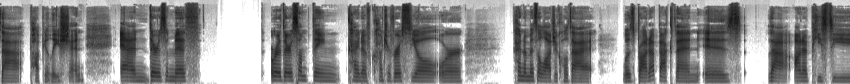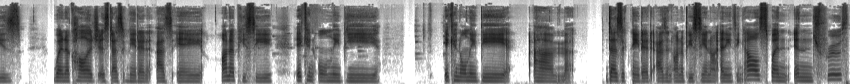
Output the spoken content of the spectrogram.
that population. And there's a myth or there's something kind of controversial or kind of mythological that was brought up back then is that AANAPISIs, when a college is designated as a AANAPISI, it can only be it can only be um, designated as an AANAPISI and not anything else. When in truth,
